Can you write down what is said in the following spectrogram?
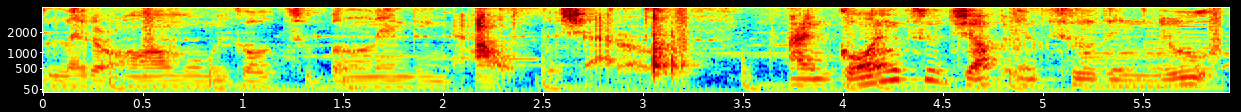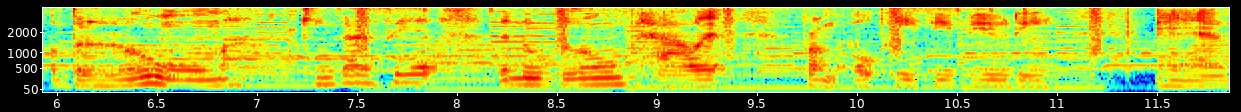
later on when we go to blending out the shadows. I'm going to jump into the new Bloom, can you guys see it? The new Bloom palette from OPV Beauty. And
